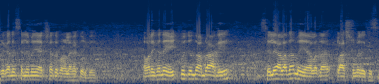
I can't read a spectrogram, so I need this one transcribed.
যেখানে ছেলে মেয়ে একসাথে পড়ালেখা করবে। আমার এখানে এইট পর্যন্ত আমরা আগে ছেলে আলাদা, মেয়ে আলাদা ক্লাসরুমে রেখেছি।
